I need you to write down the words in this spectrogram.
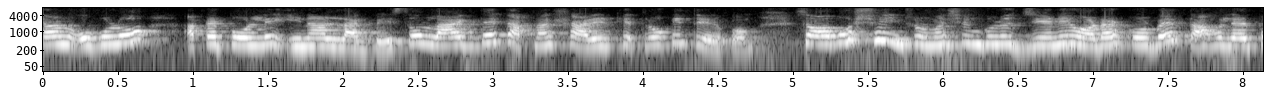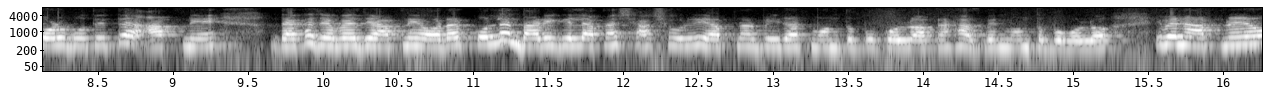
কারণ ওগুলো আপনার পরলে ইনার লাগবে। সো লাইক দ্যাট আপনার শাড়ির ক্ষেত্রেও কিন্তু এরকম। সো অবশ্যই ইনফরমেশনগুলো জেনে অর্ডার করবেন, তাহলে পরবর্তীতে আপনি দেখা যাবে যে আপনি অর্ডার করলেন, বাড়ি গেলে আপনার শাশুড়ি, আপনার বিরাট মন্তব্য করল, আপনার হাজবেন্ড মন্তব্য করল। ইভেন আপনিও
